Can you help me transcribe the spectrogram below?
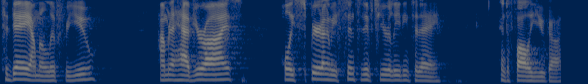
today I'm going to live for you. I'm going to have your eyes. Holy Spirit, I'm going to be sensitive to your leading today and to follow you, God.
